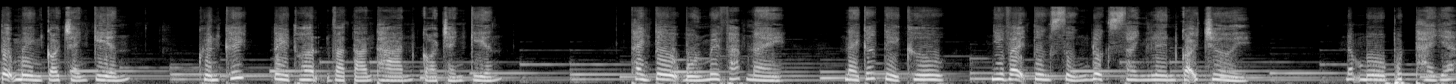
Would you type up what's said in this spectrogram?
Tự mình có tránh kiến, khuyến khích, tùy thuận và tán thán có tránh kiến. Thành tựu 40 pháp này này các tỷ khưu, như vậy tương xứng được sanh lên cõi trời. Nam mô Bụt Thaya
